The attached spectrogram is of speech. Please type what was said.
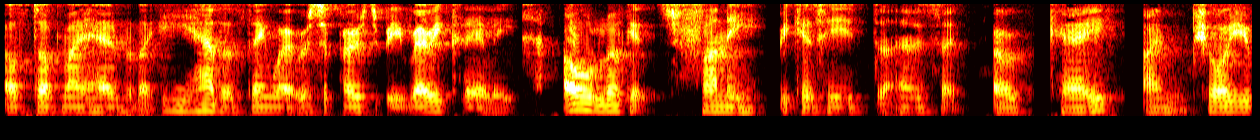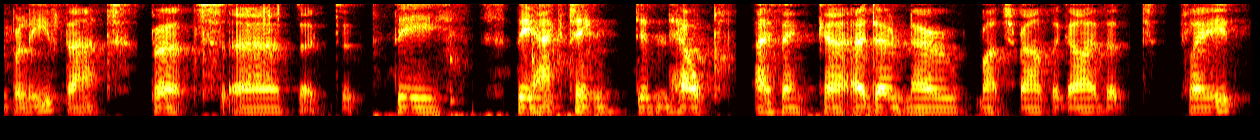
off the top of my head, but like he had a thing where it was supposed to be very clearly, "Oh, look, it's funny because he's." done-" And it's like, okay, I'm sure you believe that, but uh, the, the the the acting didn't help. I think uh, I don't know much about the guy that played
